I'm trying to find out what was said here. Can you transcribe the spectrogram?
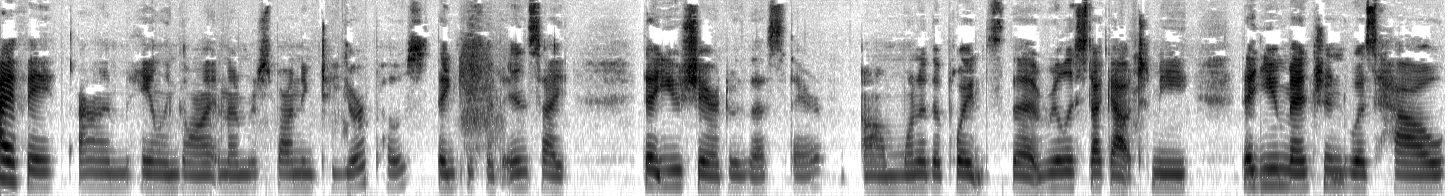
Hi Faith, I'm Haylynn Gaunt and I'm responding to your post. Thank you for the insight that you shared with us there. Um, one of the points that really stuck out to me that you mentioned was how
